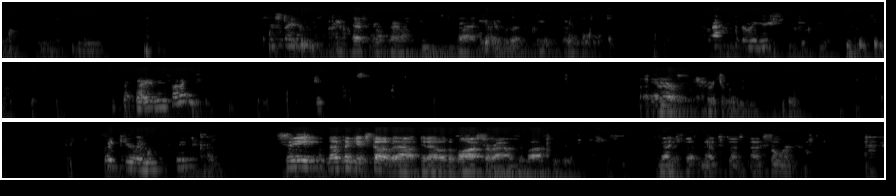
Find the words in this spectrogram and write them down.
Yes. Thank you. See, nothing gets done without, you know, the boss around. but- That's, that's, that's, that's the word.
